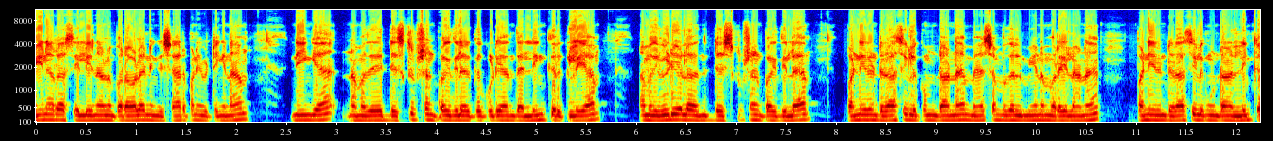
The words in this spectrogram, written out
மீனராசி இல்லைனாலும் பரவாயில்ல. நீங்கள் ஷேர் பண்ணி விட்டீங்கன்னா நீங்கள் நமது டிஸ்கிரிப்ஷன் பகுதியில் இருக்கக்கூடிய அந்த லிங்க் இருக்கு இல்லையா? நமது வீடியோவில் வந்து டிஸ்கிரிப்ஷன் பகுதியில் பன்னிரெண்டு ராசிகளுக்கு உண்டான மேஷம் முதல் மீனம் வரையிலான பன்னிரெண்டு ராசிகளுக்கு உண்டான லிங்க்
